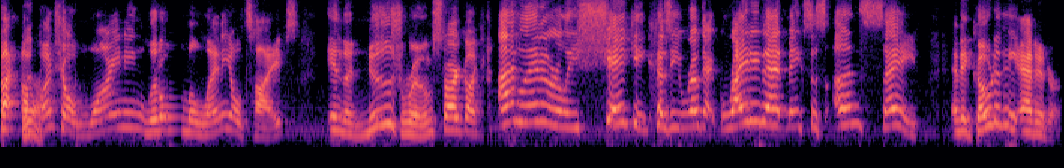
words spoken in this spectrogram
but yeah. a bunch of whining little millennial types in the newsroom start going, "I'm literally shaking because he wrote that. Writing that makes us unsafe." And they go to the editor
